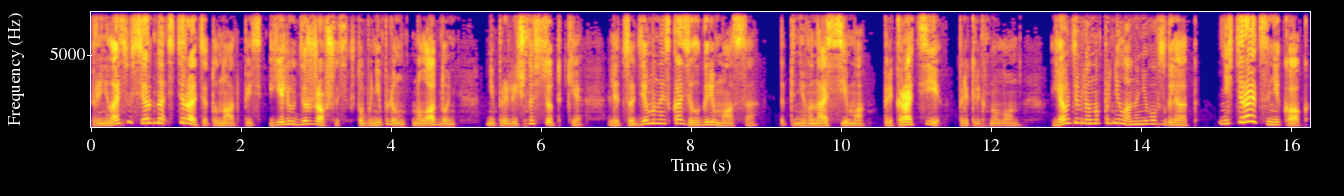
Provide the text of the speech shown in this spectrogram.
Принялась усердно стирать эту надпись, еле удержавшись, чтобы не плюнуть на ладонь. Неприлично все-таки. Лицо демона исказило гримаса. «Это невыносимо!» «Прекрати!» – прикрикнул он. Я удивленно подняла на него взгляд. «Не стирается никак!»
